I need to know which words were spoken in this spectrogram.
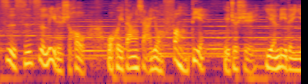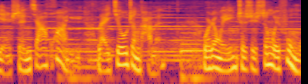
自私自利的时候，我会当下用放电，也就是严厉的眼神加话语来纠正他们。我认为这是身为父母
